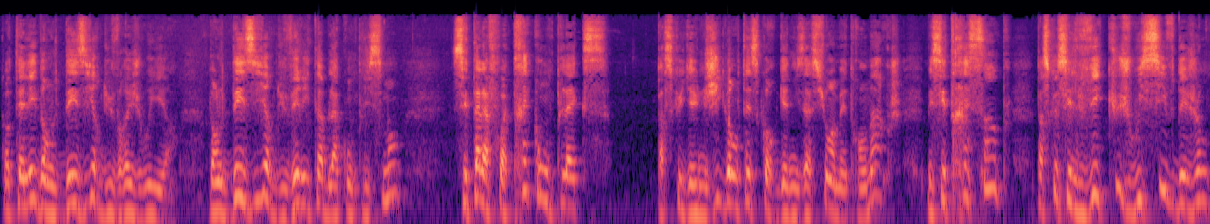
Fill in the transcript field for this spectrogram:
quand elle est dans le désir du vrai jouir, dans le désir du véritable accomplissement, c'est à la fois très complexe, parce qu'il y a une gigantesque organisation à mettre en marche, mais c'est très simple, parce que c'est le vécu jouissif des gens.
